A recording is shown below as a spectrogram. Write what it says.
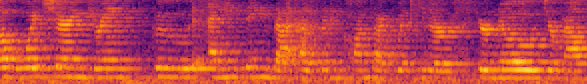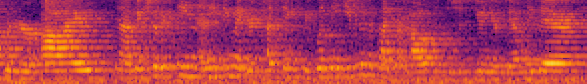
Avoid sharing drinks, food, anything that has been in contact with either your nose, your mouth, or your eyes. Yeah, make sure to clean anything that you're touching frequently, even if it's at your house and it's just you and your family there.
